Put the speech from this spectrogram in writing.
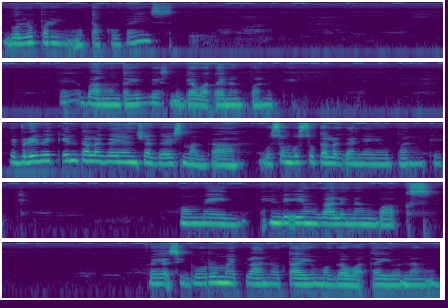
Gulo pa rin utak ko guys. Kaya bangon tayo guys, magawa tayo ng pancake. Every weekend talaga yan siya guys, mag ah, gustong gusto talaga niya yung pancake. Homemade, hindi yung galing ng box. Kaya siguro may plano tayong magawa tayo ng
